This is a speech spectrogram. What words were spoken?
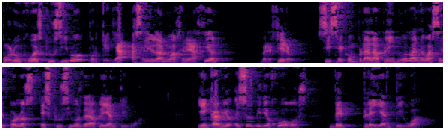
por un juego exclusivo porque ya ha salido la nueva generación. Me refiero, si se compra la Play nueva no va a ser por los exclusivos de la Play antigua. Y en cambio, esos videojuegos de Play antigua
